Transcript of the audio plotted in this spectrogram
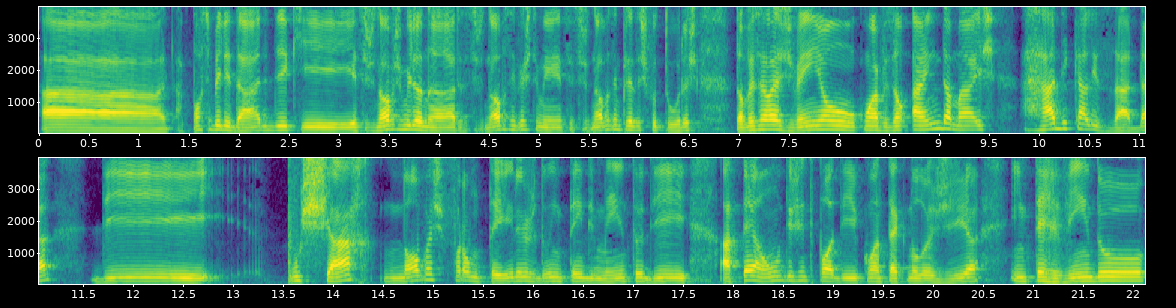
a, a, possibilidade de que esses novos milionários, esses novos investimentos, essas novas empresas futuras, talvez elas venham com uma visão ainda mais radicalizada de puxar novas fronteiras do entendimento de até onde a gente pode ir com a tecnologia intervindo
